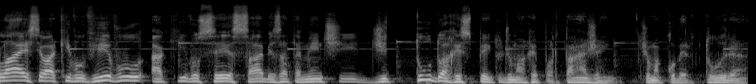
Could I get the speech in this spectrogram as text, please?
Olá, esse é o Arquivo Vivo. Aqui você sabe exatamente de tudo a respeito de uma reportagem, de uma cobertura,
